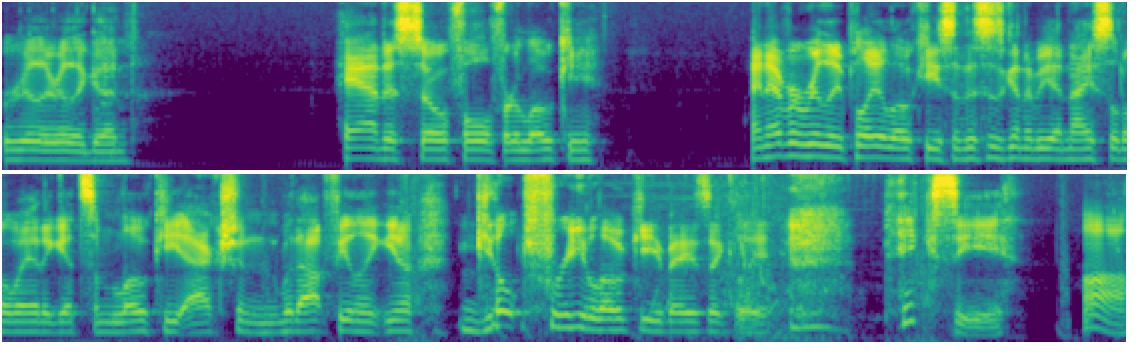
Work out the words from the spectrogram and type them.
Really, really good. Hand is so full for Loki. I never really play Loki, so this is going to be a nice little way to get some Loki action without feeling, you know, guilt-free Loki, basically. Pixie. Huh.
